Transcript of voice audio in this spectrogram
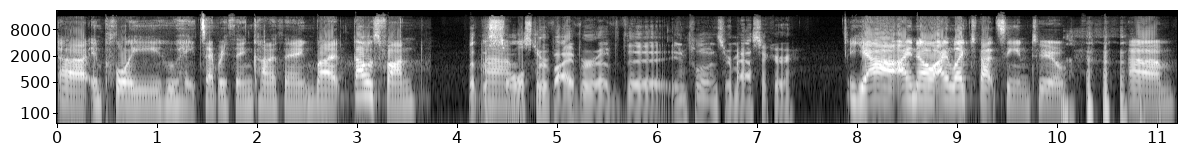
uh employee who hates everything kind of thing, but that was fun. But the Um, sole survivor of the influencer massacre. Yeah, I know. I liked that scene too. um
